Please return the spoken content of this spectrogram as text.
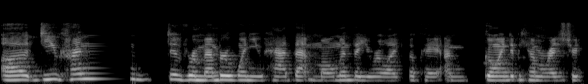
uh, do you kind to remember when you had that moment that you were like, okay, I'm going to become a registered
